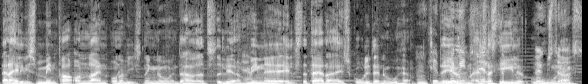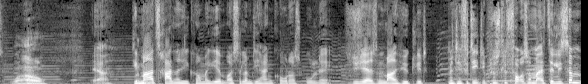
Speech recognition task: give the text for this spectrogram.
der er der heldigvis mindre online undervisning nu, end der har været tidligere. Ja. Min øh, ældste datter er i skole i denne uge her. Mm, det er det er jo sådan, altså hele ugen. også. Wow. Ja. De er meget trætte, når de kommer hjem, også selvom de har en kortere skoledag. Det synes jeg er sådan meget hyggeligt. Men det er fordi, de pludselig får så meget... Altså, det er ligesom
